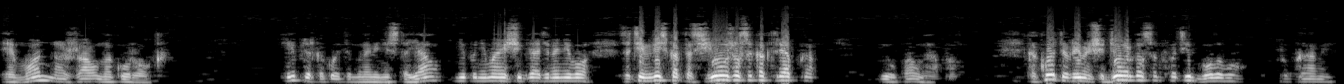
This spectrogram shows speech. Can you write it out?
Эмон нажал на курок. Кеплер какое-то мгновение стоял, непонимающе глядя на него, затем весь как-то съежился, как тряпка, и упал на пол. Какое-то время еще дергался, обхватив голову руками.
